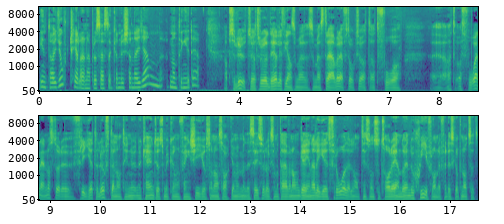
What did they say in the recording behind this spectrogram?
inte har gjort hela den här processen, kan du känna igen någonting i det? Absolut, jag tror det är lite grann som jag, som jag strävar efter också, att, att få eh, att, att, få en ännu större frihet och luft eller någonting. Nu, nu kan jag inte så mycket om feng shui och sådana saker men, men det sägs så liksom att även om grejerna ligger i ett förråd eller någonting sånt så tar det ändå energi från det för det ska på något sätt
